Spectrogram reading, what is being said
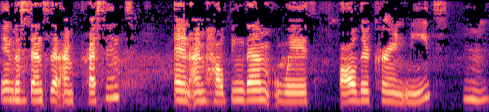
in the sense that I'm present and I'm helping them with all their current needs. Mhm.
